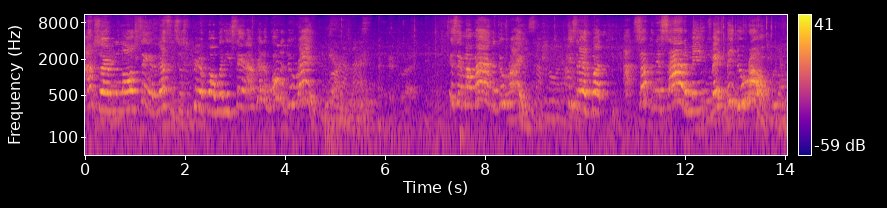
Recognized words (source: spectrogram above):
I'm serving the law of sin. And In essence, Sister Purify, what he's saying, I really want to do right. It's in my mind to do right. He says, but something inside of me makes me do wrong.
